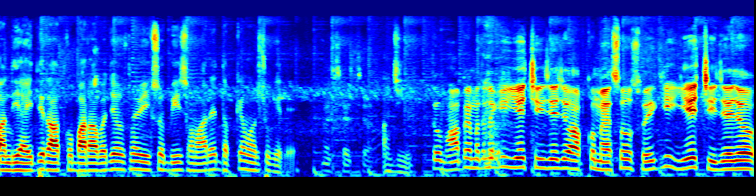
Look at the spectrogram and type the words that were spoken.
आंधी आई थी रात को 12 बजे उसमें भी 120 हमारे दबके मर चुके थे। अच्छा अच्छा। हाँ जी। तो वहाँ पे मतलब कि ये चीज़ें जो आपको महसूस हुई कि ये चीज़ें जो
